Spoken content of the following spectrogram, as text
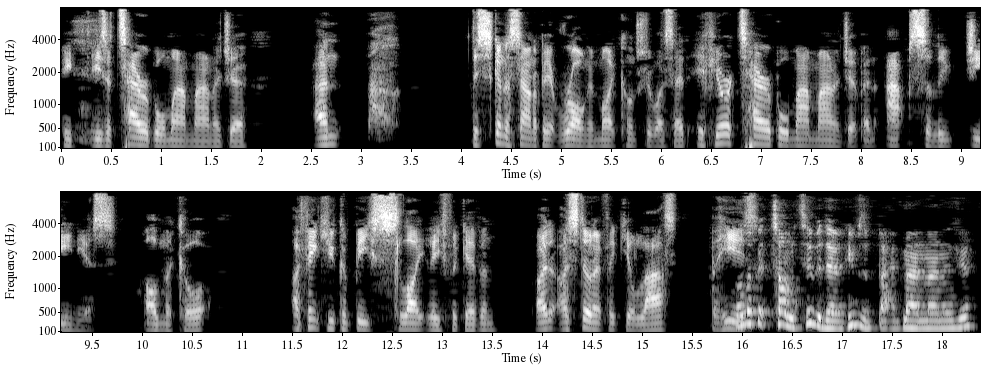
he, he's a terrible man manager, and. This is going to sound a bit wrong and might contradict what I said. If you're a terrible man manager but an absolute genius on the court, I think you can be slightly forgiven. I, I still don't think you'll last, but he well, is look at Tom Thibodeau. He was a bad man manager.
